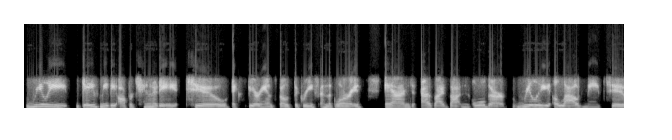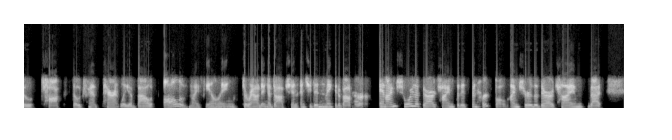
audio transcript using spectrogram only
really gave me the opportunity to experience both the grief and the glory. And as I've gotten older, really allowed me to talk so transparently about all of my feelings surrounding adoption, and she didn't make it about her. And I'm sure that there are times that it's been hurtful. I'm sure that there are times that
